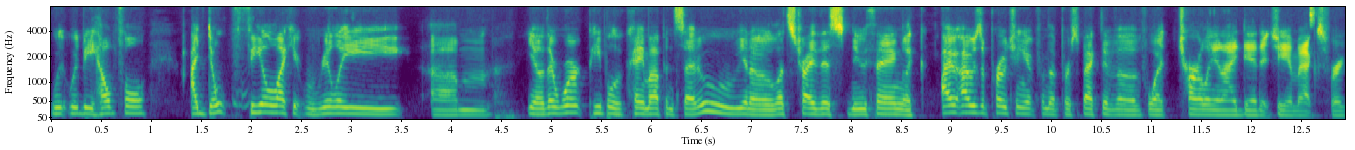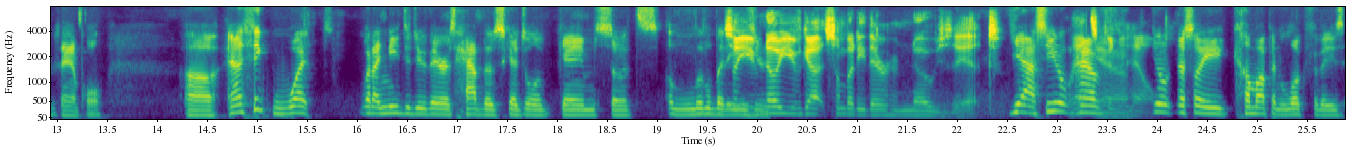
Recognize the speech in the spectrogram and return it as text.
would, be helpful. I don't feel like it really um, you know, there weren't people who came up and said, "Ooh, you know, let's try this new thing." Like I, I was approaching it from the perspective of what Charlie and I did at GMX, for example. Uh, and I think what what I need to do there is have those scheduled games, so it's a little bit easier. so easier. you know you've got somebody there who knows it. yeah, so you don't That's have Yeah. help. you don't necessarily come up and look for these.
